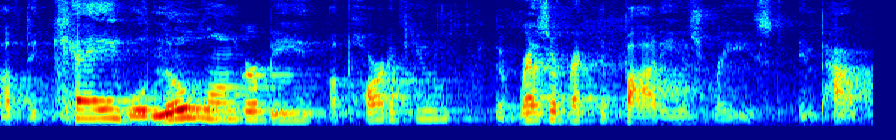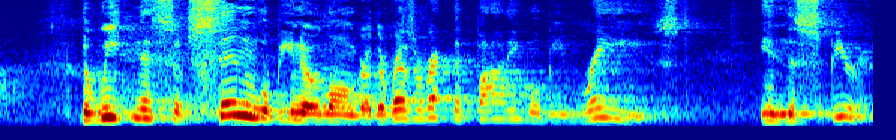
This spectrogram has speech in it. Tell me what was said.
of decay will no longer be a part of you. The resurrected body is raised in power. The weakness of sin will be no longer. The resurrected body will be raised in the Spirit.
